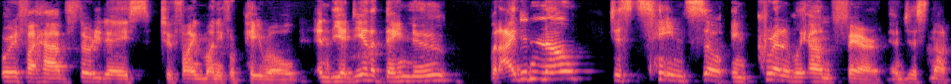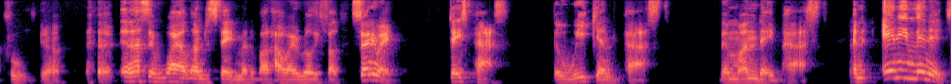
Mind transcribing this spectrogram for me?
or if I have 30 days to find money for payroll. And the idea that they knew, but I didn't know, just seemed so incredibly unfair and just not cool, you know. and that's a wild understatement about how I really felt. So anyway, days passed, the weekend passed, the Monday passed, and any minute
